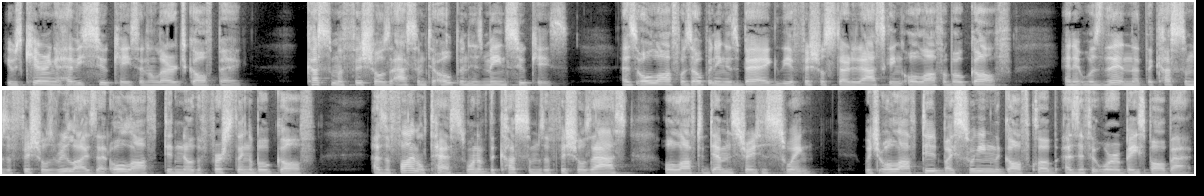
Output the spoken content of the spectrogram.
he was carrying a heavy suitcase and a large golf bag. Custom officials asked him to open his main suitcase. As Olaf was opening his bag, the officials started asking Olaf about golf, and it was then that the customs officials realized that Olaf didn't know the first thing about golf. As a final test, one of the customs officials asked Olaf to demonstrate his swing, which Olaf did by swinging the golf club as if it were a baseball bat.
